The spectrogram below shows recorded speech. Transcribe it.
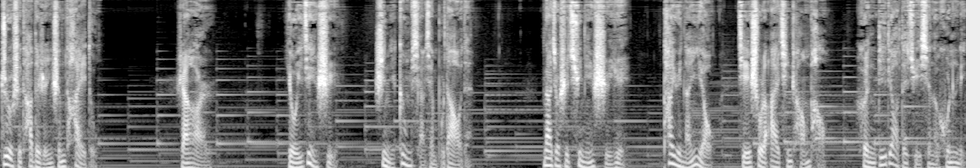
这是他的人生态度。然而，有一件事，是你更想象不到的。那就是去年十月，她与男友结束了爱情长跑，很低调的举行了婚礼。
